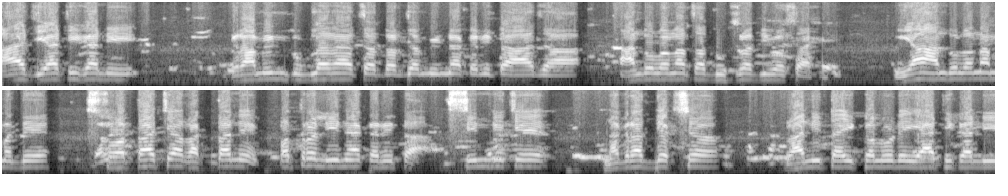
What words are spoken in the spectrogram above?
आज या ठिकाणी ग्रामीण रुग्णालयाचा दर्जा मिळण्याकरिता आज हा आंदोलनाचा दुसरा दिवस आहे. या आंदोलनामध्ये स्वतःच्या रक्ताने पत्र लिहिण्याकरिता सिंधीचे नगराध्यक्ष राणीताई कलोडे या ठिकाणी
